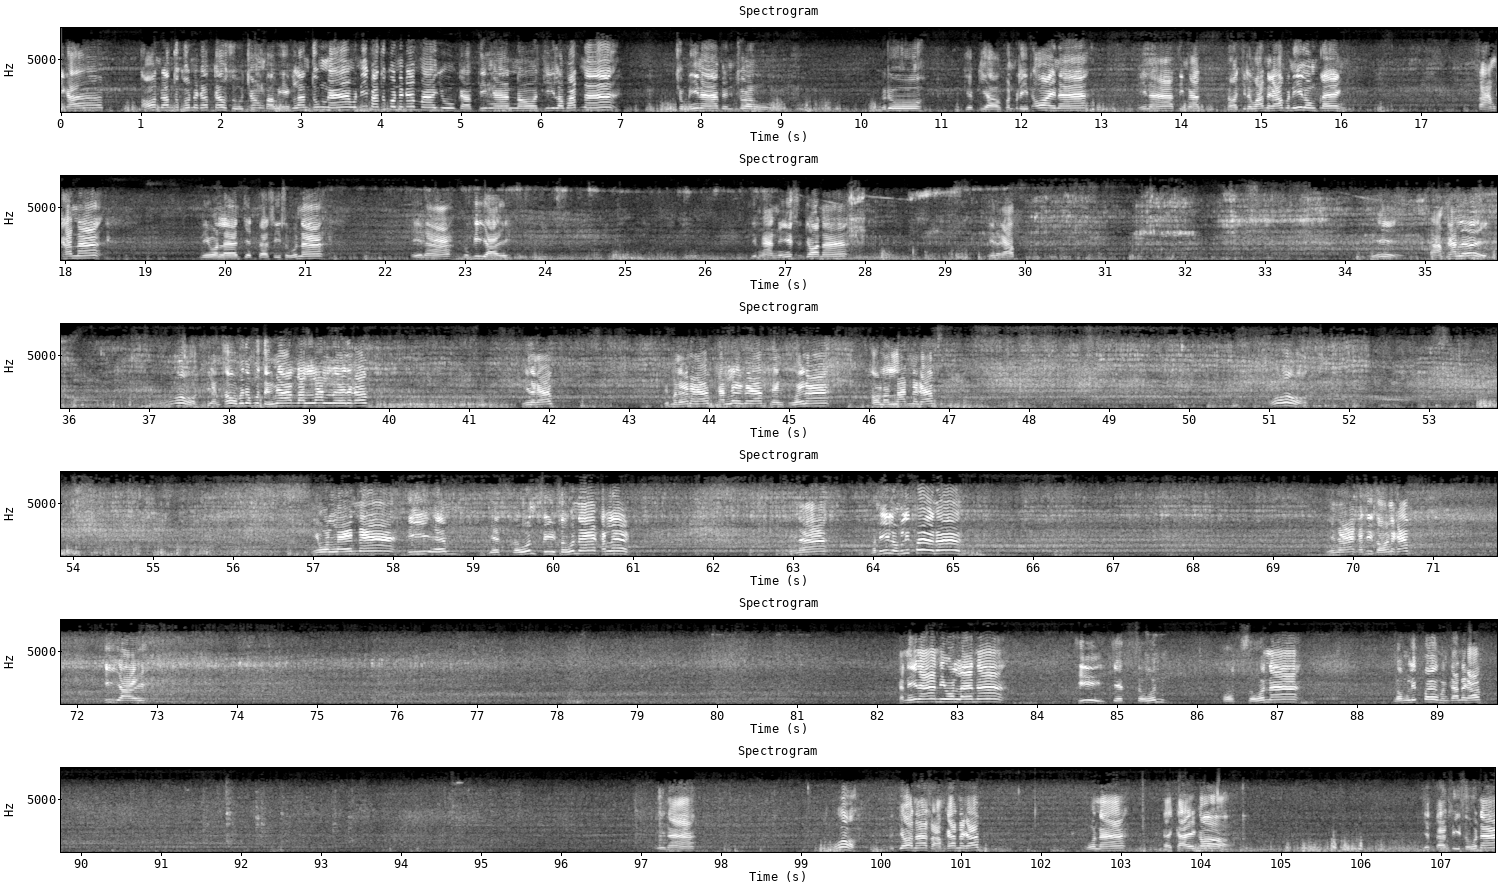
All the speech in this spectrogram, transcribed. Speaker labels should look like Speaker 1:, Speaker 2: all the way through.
Speaker 1: ดีครับต้อนรับทุกคนนะครับเข้าสู่ช่องเบาเอกลั่นทุ่งนาวันนี้พาทุกคนนะครับมาอยู่กับทีมงานนอจีรวัตรนะ ช่วงนี้นะเป็นช่วงฤดูเก็บเกี่ยวผลผลิตอ้อยนะ นี่นะทีมงานนอจิรวัตรนะครับ วันนี้ลงแปลงสามคันนะนิวันแลนด์เจ็ดแปดสี่ศูนย์นะนี่นะลูกพี่ใหญ่ทีมงานนี้สุดยอดนะ นี่นะครับนี่สามคันเลย โอ้เสียงเข้าไม่ต้องพูดถึงนะลั่นๆเลยนะครับ นี่นะครับขึ้นมาแล้วนะครับคันแรกนะครับ แต่งสวยนะเขาลั่นๆนะครับ โอ้นิวแลนด์นะ DM 7040นย์สี่ศูนย์นะคันแรกนี่นะ วันนี้ลงลิปเปอร์นะนี่นะคันที่สองนะครับ ที่ใหญ่คันนี้นะนิวแลนด์นะ ที่เจ็ดศูนย์หกศูนย์นะ ลงลิปเปอร์เหมือนกันนะครับ นี่นะโอ้สุดยอดนะสามคันนะครับโอ้นะไกลๆก็เจ็ดแปดสี่ศูนย์นะ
